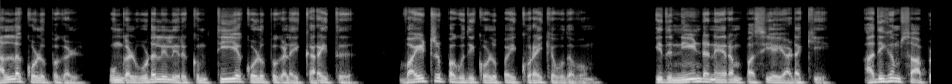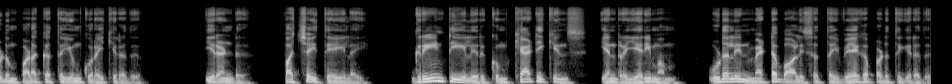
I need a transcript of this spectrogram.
நல்ல கொழுப்புகள் உங்கள் உடலில் இருக்கும் தீய கொழுப்புகளை கரைத்து வயிற்றுப் பகுதி கொழுப்பை குறைக்க உதவும். இது நீண்ட நேரம் பசியை அடக்கி அதிகம் சாப்பிடும் பழக்கத்தையும் குறைக்கிறது. இரண்டு பச்சை தேயிலை. கிரீன் டீயில் இருக்கும் கேட்டிகின்ஸ் என்ற எரிமம் உடலின் மெட்டபாலிசத்தை வேகப்படுத்துகிறது.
